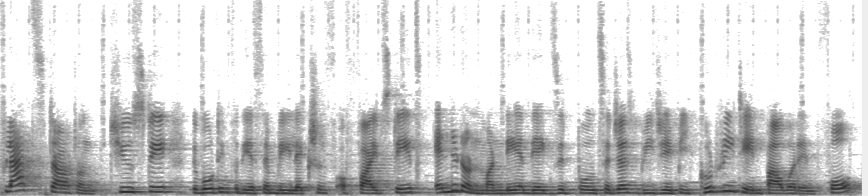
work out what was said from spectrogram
flat start on Tuesday. The voting for the assembly election of five states ended on Monday, and the exit polls suggest BJP could retain power in four.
